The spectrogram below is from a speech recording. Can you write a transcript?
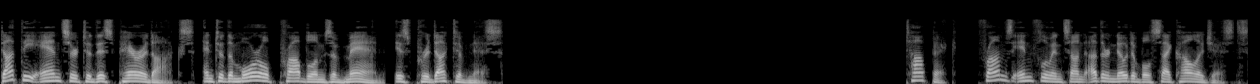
The answer to this paradox, and to the moral problems of man, is productiveness. Fromm's influence on other notable psychologists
